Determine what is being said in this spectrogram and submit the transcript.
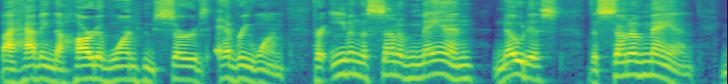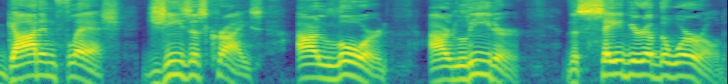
by having the heart of one who serves everyone. For even the Son of Man, notice, the Son of Man, God in flesh, Jesus Christ, our Lord, our leader, the Savior of the world,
